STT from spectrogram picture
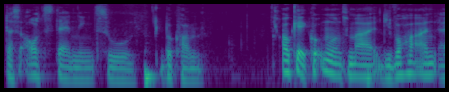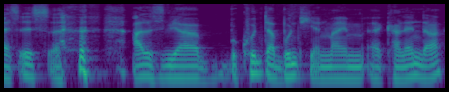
das Outstanding zu bekommen. Okay, gucken wir uns mal die Woche an. Es ist äh, alles wieder kunterbunt hier in meinem äh, Kalender.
